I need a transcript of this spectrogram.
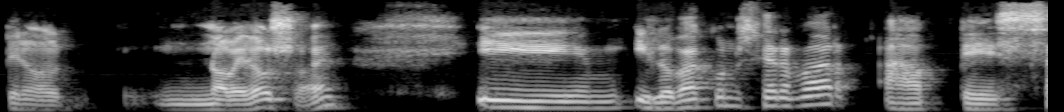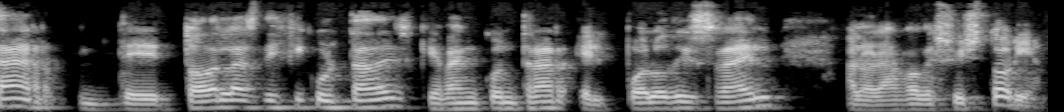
pero novedoso, ¿eh? Y, lo va a conservar a pesar de todas las dificultades que va a encontrar el pueblo de Israel a lo largo de su historia.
